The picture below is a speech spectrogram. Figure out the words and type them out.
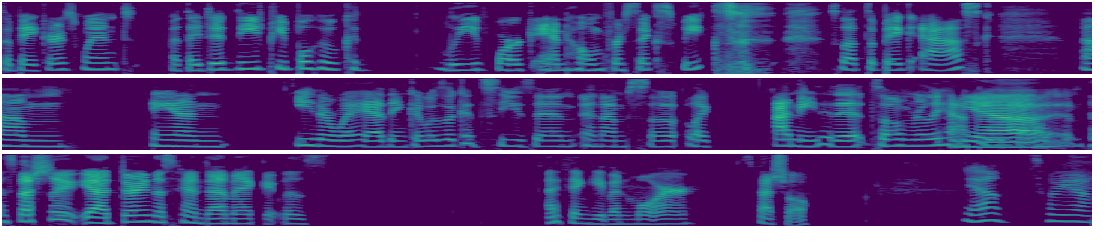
the bakers went. But they did need people who could leave work and home for six weeks, so that's a big ask. Um, and either way, I think it was a good season, and I'm so like I needed it, so I'm really happy yeah. about it. Especially yeah, during this pandemic it was I think even more special. Yeah, So yeah.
